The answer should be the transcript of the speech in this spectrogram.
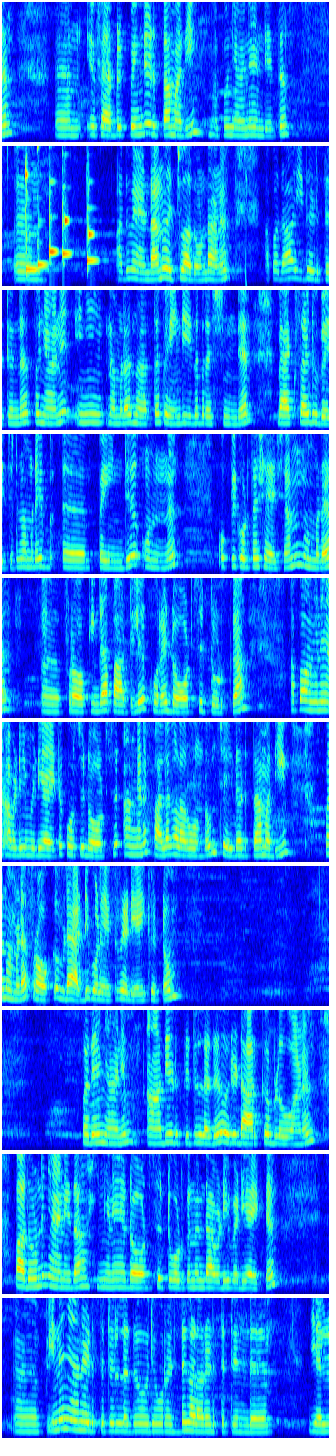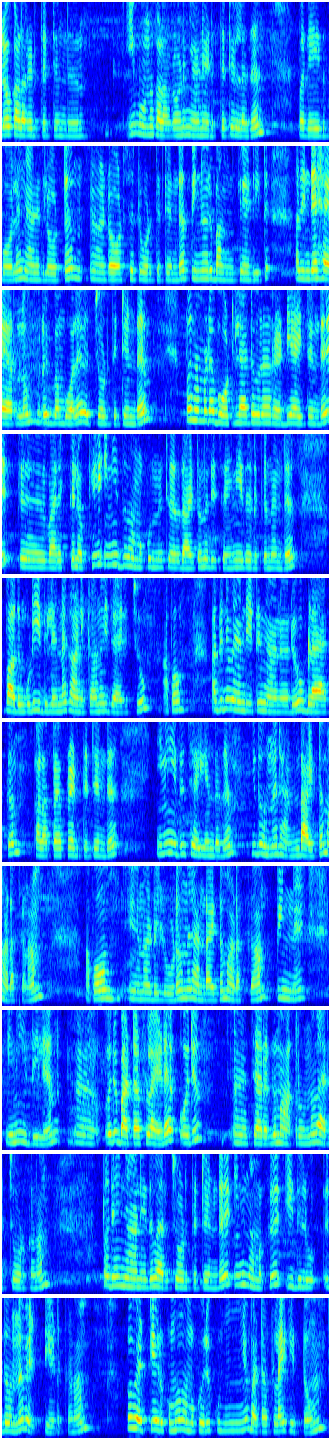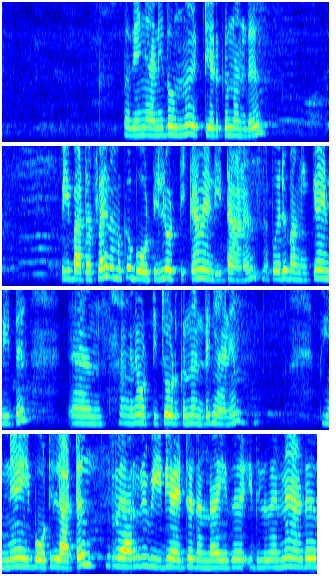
ഫാബ്രിക് പെയിന്റ് എടുത്താൽ മതി. അപ്പോൾ ഞാൻ എന്റെ അടുത്ത് അത് വേണ്ടാന്ന് വെച്ചു. അതുകൊണ്ടാണ് അപ്പോൾ അതാ ഇതെടുത്തിട്ടുണ്ട്. അപ്പോൾ ഞാൻ ഇനി നമ്മുടെ നേരത്തെ പെയിന്റ് ചെയ്ത ബ്രഷിന്റെ ബാക്ക് സൈഡ് ഉപയോഗിച്ചിട്ട് നമ്മുടെ ഈ പെയിന്റ് ഒന്ന് ഒപ്പിക്കൊടുത്ത ശേഷം നമ്മുടെ ഫ്രോക്കിന്റെ ആ പാർട്ടിൽ കുറേ ഡോട്ട്സ് ഇട്ട് കൊടുക്കുക. അപ്പോൾ അങ്ങനെ അവിടെയും ഇവിടെയായിട്ട് കുറച്ച് ഡോട്ട്സ് അങ്ങനെ പല കളർ കൊണ്ടും ചെയ്തെടുത്താൽ മതി. അപ്പോൾ നമ്മുടെ ഫ്രോക്ക് ഇവിടെ അടിപൊളിയായിട്ട് റെഡിയായി കിട്ടും. അപ്പോൾ അതേ ഞാനും ആദ്യം എടുത്തിട്ടുള്ളത് ഒരു ഡാർക്ക് ബ്ലൂ ആണ്. അപ്പോൾ അതുകൊണ്ട് ഞാനിതാ ഇങ്ങനെ ഡോട്ട്സ് ഇട്ട് കൊടുക്കുന്നുണ്ട് അവിടെ ഇവിടെയായിട്ട് പിന്നെ ഞാൻ എടുത്തിട്ടുള്ളത് ഒരു റെഡ് കളർ എടുത്തിട്ടുണ്ട് യെല്ലോ കളർ എടുത്തിട്ടുണ്ട്. ഈ മൂന്ന് കളറുമാണ് ഞാൻ എടുത്തിട്ടുള്ളത്. അപ്പോൾ അതേ ഇതുപോലെ ഞാൻ ഇതിലോട്ട് ഡോട്ട്സ് ഇട്ട് കൊടുത്തിട്ടുണ്ട്. പിന്നെ ഒരു ഭംഗിക്ക് വേണ്ടിയിട്ട് അതിന്റെ ഹെയറിലും റിബൺ പോലെ വെച്ച് കൊടുത്തിട്ടുണ്ട്. ഇപ്പോൾ നമ്മുടെ ബോട്ടിലായിട്ട് ഇവിടെ റെഡി ആയിട്ടുണ്ട് വരക്കലൊക്കെ. ഇനി ഇത് നമുക്കൊന്ന് ചെറുതായിട്ടൊന്ന് ഡിസൈൻ ചെയ്തെടുക്കുന്നുണ്ട്. അപ്പോൾ അതും കൂടി ഇതിൽ തന്നെ കാണിക്കാമെന്ന് വിചാരിച്ചു. അപ്പം അതിന് വേണ്ടിയിട്ട് ഞാനൊരു ബ്ലാക്ക് കളർ പേപ്പർ എടുത്തിട്ടുണ്ട്. ഇനി ഇത് ചെയ്യേണ്ടത് ഇതൊന്ന് രണ്ടായിട്ട് മടക്കണം. അപ്പോൾ നടുവിലൂടെ ഒന്ന് രണ്ടായിട്ട് മടക്കാം. പിന്നെ ഇനി ഇതിൽ ഒരു ബട്ടർഫ്ലൈയുടെ ഒരു ചിറക് മാത്രം ഒന്ന് വരച്ചു കൊടുക്കണം. അപ്പോൾ ഇതേ ഞാനിത് വരച്ചു കൊടുത്തിട്ടുണ്ട്. ഇനി നമുക്ക് ഇതിലു ഇതൊന്ന് വെട്ടിയെടുക്കണം. അപ്പോൾ വെട്ടിയെടുക്കുമ്പോൾ നമുക്കൊരു കുഞ്ഞു ബട്ടർഫ്ലൈ കിട്ടും. അപ്പോൾ അതേ ഞാനിതൊന്ന് വെട്ടിയെടുക്കുന്നുണ്ട്. അപ്പോൾ ഈ ബട്ടർഫ്ലൈ നമുക്ക് ബോട്ടിൽ ഒട്ടിക്കാൻ വേണ്ടിയിട്ടാണ്. അപ്പോൾ ഒരു ഭംഗിക്ക് വേണ്ടിയിട്ട് അങ്ങനെ ഒട്ടിച്ചു കൊടുക്കുന്നുണ്ട് ഞാൻ പിന്നെ ഈ ബോട്ടിലാട്ട് വേറൊരു വീഡിയോ ആയിട്ട് ഇടണ്ട. ഇത് ഇതിൽ തന്നെ ആണ്ട്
